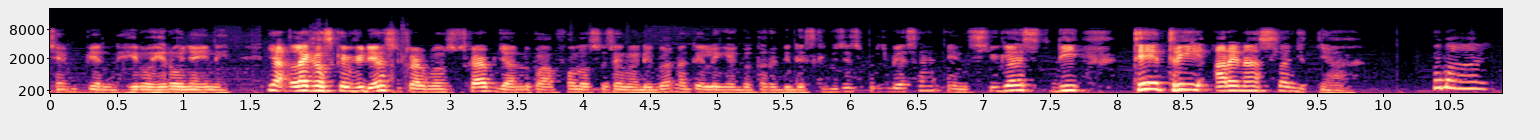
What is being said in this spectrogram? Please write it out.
champion hero-heronya ini. Ya like subscribe video subscribe belum subscribe. Jangan lupa follow sosial media gue nanti linknya gue taruh di deskripsi seperti biasa. And see you guys di T3 arena selanjutnya. Bye bye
